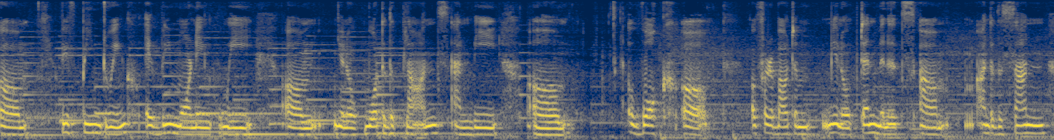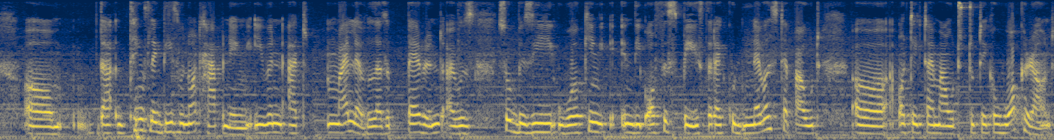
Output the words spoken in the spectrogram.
um, we've been doing every morning. We, um, you know, water the plants and we um, walk. Uh, for about a you know 10 minutes um, under the sun um, that things like these were not happening even at my level as a parent i was so busy working in the office space that i could never step out uh, or take time out to take a walk around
